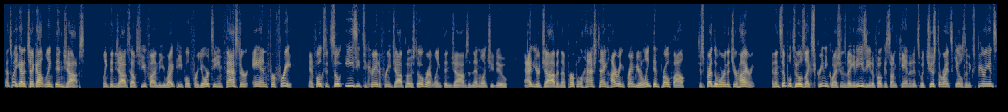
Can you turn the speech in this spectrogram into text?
That's why you got to check out LinkedIn Jobs. LinkedIn Jobs helps you find the right people for your team faster and for free. And folks, it's so easy to create a free job post over at LinkedIn Jobs. And then once you do, add your job and the purple hashtag hiring frame to your LinkedIn profile to spread the word that you're hiring. And then simple tools like screening questions make it easy to focus on candidates with just the right skills and experience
